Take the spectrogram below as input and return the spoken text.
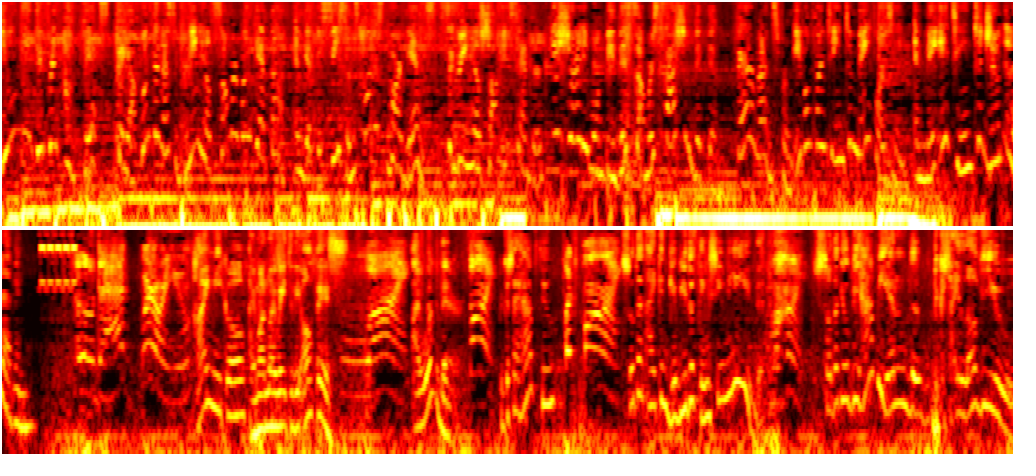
you'll need different outfits. Kaya punta na sa Green Hills Summer Banqueta and get the season's hottest bargains. Sa Green Hills Shopping Center, you surely won't be this summer's fashion victim. Fair runs from April 13 to May 14 and May 18 to June 11. Hello, Dad. Where are you? Hi, Nico. I'm on my way to the office. Why? I work there. Fine. Because I have to. But why? So that I can give you the things you need. Why? So that you'll be happy and uh, because I love you.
